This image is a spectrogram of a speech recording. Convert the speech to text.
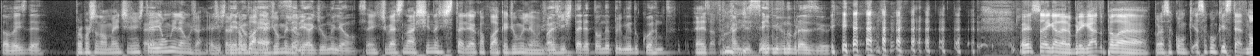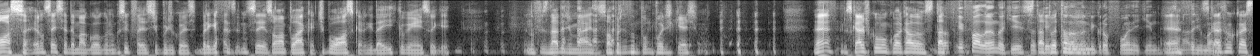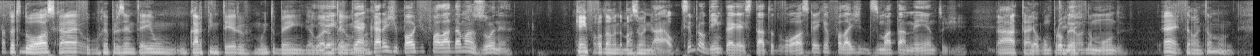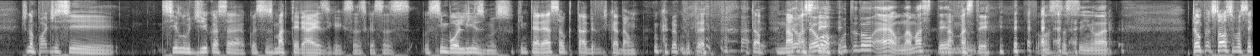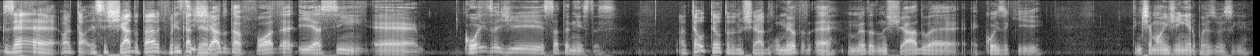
talvez dê. Proporcionalmente, a gente teria um milhão já. A gente, estaria com a placa é, de um milhão. Seria de um milhão. Se a gente estivesse na China, a gente estaria com a placa de um milhão já. Mas a gente estaria tão deprimido quanto É exatamente. a de 100 mil no Brasil. É isso aí, galera. Obrigado pela, por essa conquista. Essa conquista é nossa. Eu não sei se é demagogo, não consigo fazer esse tipo de coisa. Obrigado, eu não sei, é só uma placa, tipo Oscar, e daí que eu ganhei isso aqui. Eu não fiz nada demais, eu só apresento um podcast. né? Os caras ficam com aquela Só estatu... fiquei falando aqui, só fiquei Estatueta falando do- no microfone aqui, não fiz É, nada os demais. caras ficam com a estatueta do Oscar. Cara, eu representei um, um carpinteiro muito bem. E agora e eu tenho tem uma... a cara de pau de falar da Amazônia. Quem falou da Amazônia? Ah, sempre alguém pega a estátua do Oscar e quer falar de desmatamento, de, Ah, tá. de algum entendi. problema do mundo. É, então, então não- a gente não pode se, se iludir com, essa, com esses materiais aqui, com, essas, com, essas, com os simbolismos. O que interessa é o que tá dentro de cada um. O cara, puta, puta namastê. Deu, uma puta no... É, um namastê. Namastê. Nossa senhora. Então, pessoal, se você quiser. Olha, tá- esse chiado tá de brincadeira. Esse chiado tá foda e assim, é coisa de satanistas. Até o teu tá dando chiado. O meu tá, é, o meu tá dando chiado, é, é coisa que tem que chamar um engenheiro pra resolver isso aqui.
